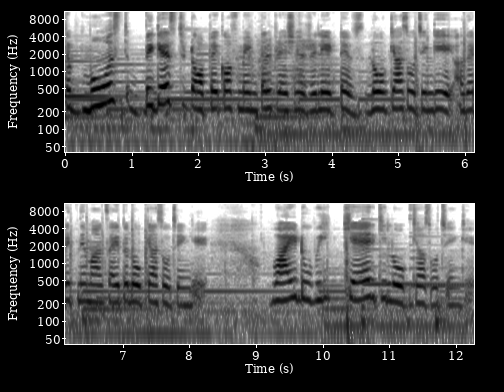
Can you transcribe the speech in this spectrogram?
the most biggest topic of mental pressure relatives लोग क्या सोचेंगे अगर इतने मार्क्स आए तो लोग क्या सोचेंगे वाई डू वी केयर कि लोग क्या सोचेंगे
